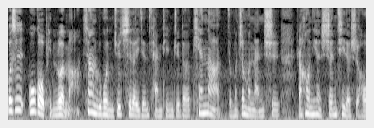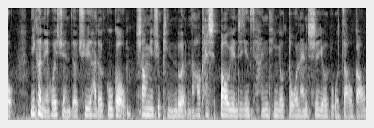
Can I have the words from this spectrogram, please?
或是 Google 评论嘛，像如果你去吃了一间餐厅，你觉得天哪，怎么这么难吃？然后你很生气的时候，你可能也会选择去他的 Google 上面去评论，然后开始抱怨这间餐厅有多难吃，有多糟糕。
